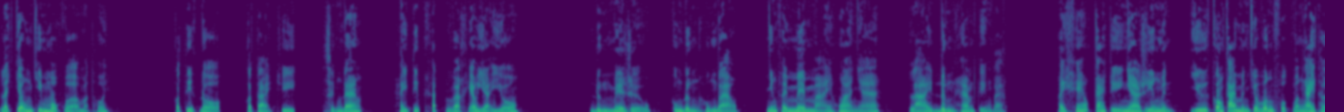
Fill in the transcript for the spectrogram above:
là chồng chỉ một vợ mà thôi. Có tiết độ, có tài trí, xứng đáng, hay tiếp khách và khéo dạy dỗ. Đừng mê rượu, cũng đừng hung bạo, nhưng phải mềm mại hòa nhã, lại đừng ham tiền bạc. Phải khéo cai trị nhà riêng mình, giữ con cái mình cho vân phục và ngay thật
